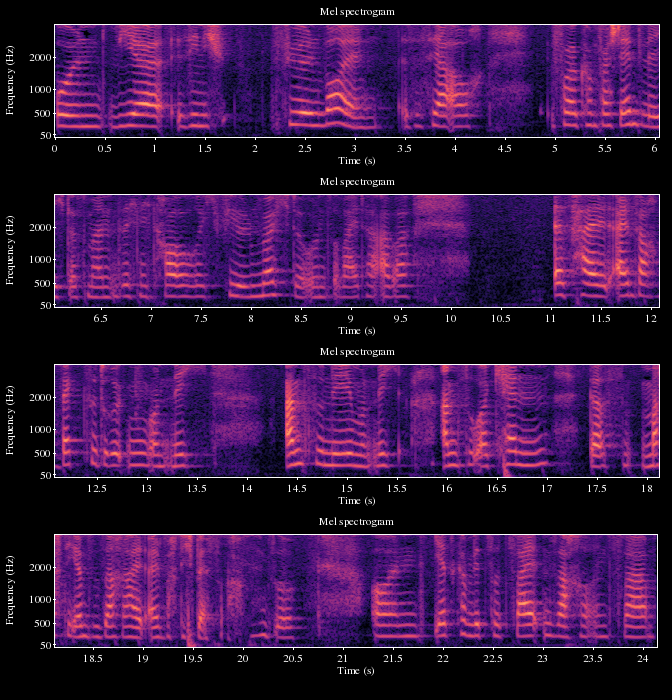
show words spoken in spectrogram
und wir sie nicht fühlen wollen. Es ist ja auch vollkommen verständlich, dass man sich nicht traurig fühlen möchte und so weiter, aber es halt einfach wegzudrücken und nicht anzunehmen und nicht anzuerkennen, das macht die ganze Sache halt einfach nicht besser. So. Und jetzt kommen wir zur zweiten Sache und zwar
